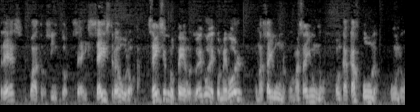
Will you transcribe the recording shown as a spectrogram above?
tres, cuatro, cinco, seis. Seis de Europa. Seis europeos. Luego de Conmebol, nomás hay uno. Nomás hay uno. Con CACAF, uno. Uno.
